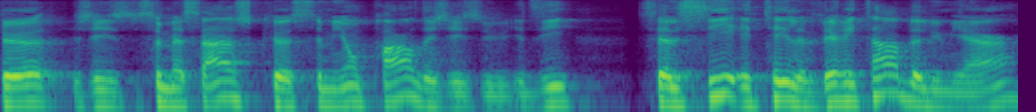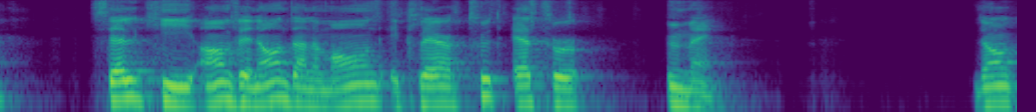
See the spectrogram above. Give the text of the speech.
que ce message que Simeon parle de Jésus. Il dit, celle-ci était la véritable lumière, celle qui, en venant dans le monde, éclaire tout être humain. Donc,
